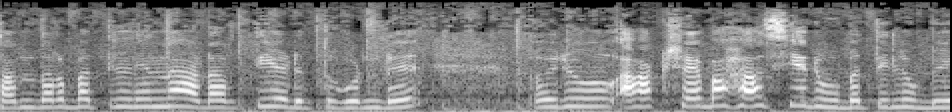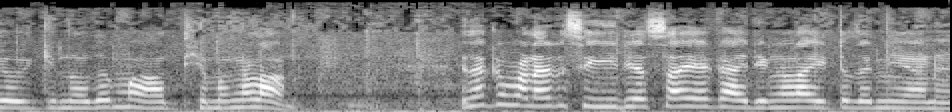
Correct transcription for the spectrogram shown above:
സന്ദർഭത്തിൽ നിന്ന് അടർത്തിയെടുത്തുകൊണ്ട് ഒരു ആക്ഷേപഹാസ്യ രൂപത്തിൽ ഉപയോഗിക്കുന്നത് മാധ്യമങ്ങളാണ്. ഇതൊക്കെ വളരെ സീരിയസ് ആയ കാര്യങ്ങളായിട്ട് തന്നെയാണ്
